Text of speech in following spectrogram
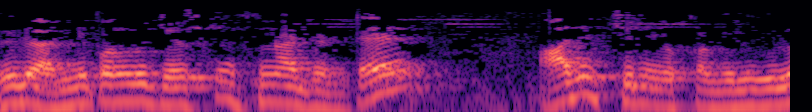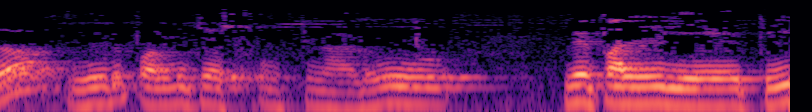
వీడు అన్ని పనులు చేసుకుంటున్నాడంటే ఆదిత్యుని యొక్క వెలుగులో వీడు పనులు చేసుకుంటున్నాడు. విపల్యేతి.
